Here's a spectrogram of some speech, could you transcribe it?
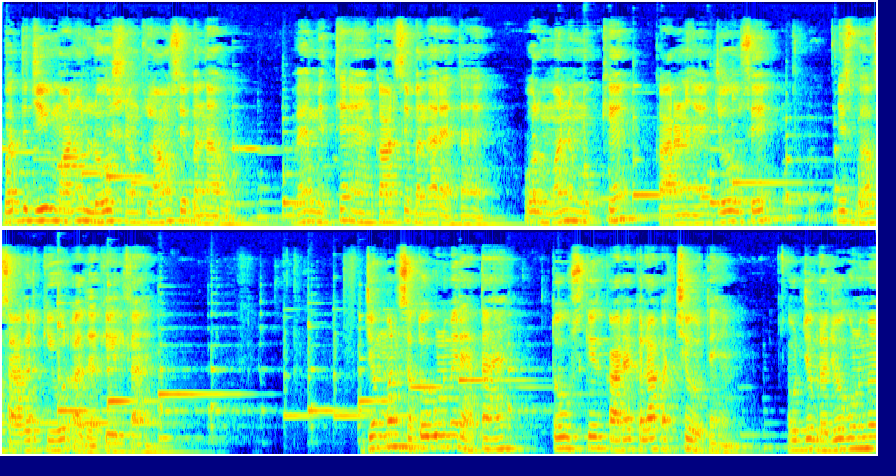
बद्ध जीव मानो लोह श्रृंखलाओं से बंधा हो। वह मिथ्या अहंकार से बंधा रहता है और मन मुख्य कारण है जो उसे इस भवसागर की ओर अधकेलता है। जब मन सतोगुण में रहता है तो उसके कार्यकलाप अच्छे होते हैं। और जब रजोगुण में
